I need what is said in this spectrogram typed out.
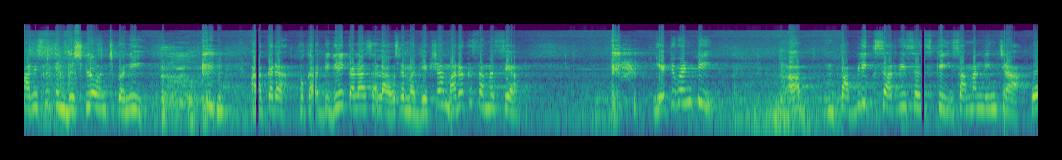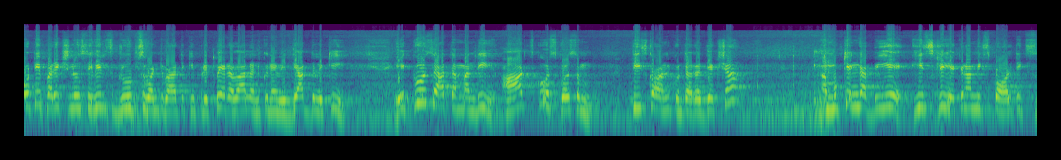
పరిస్థితిని దృష్టిలో ఉంచుకొని అక్కడ ఒక డిగ్రీ కళాశాల అవసరం అధ్యక్ష. మరొక సమస్య ఎటువంటి పబ్లిక్ సర్వీసెస్కి సంబంధించిన పోటీ పరీక్షలు సివిల్స్ గ్రూప్స్ వంటి వాటికి ప్రిపేర్ అవ్వాలనుకునే విద్యార్థులకి ఎక్కువ శాతం మంది ఆర్ట్స్ కోర్స్ కోసం తీసుకోవాలనుకుంటారు. అధ్యక్ష ముఖ్యంగా బిఏ హిస్టరీ ఎకనామిక్స్ పాలిటిక్స్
